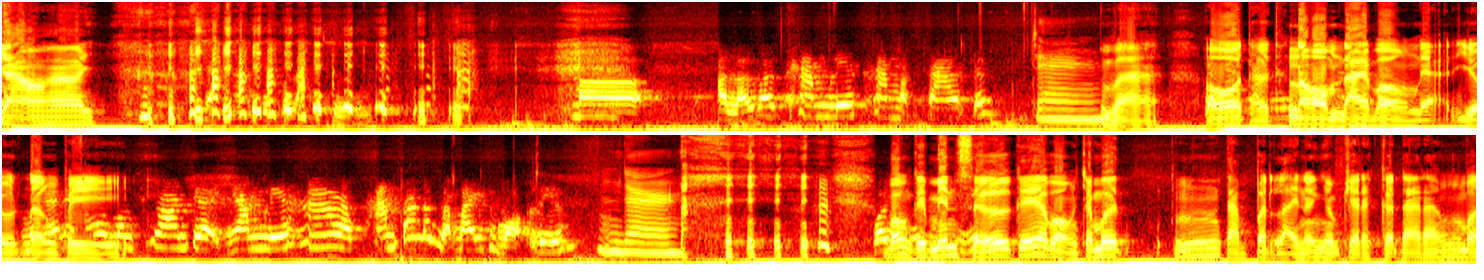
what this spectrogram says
ចាស់អស់ហើយ អឺឥឡូវឲ្យខំលៀសខំអត់កើតទៅចាបាទអូត្រូវថ្នមដែរបងអ្នកយល់ដឹងពីខ្ញុំឆ្ងាញ់ចេះញ៉ាំលៀសហាខំទៅនឹងបែកសបកលៀសចាបងគេមានស្រើគេបងចាំមើលតាមពិតឡៃហ្នឹងខ្ញុំចេះតែគិតដែរហ្នឹងបើ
